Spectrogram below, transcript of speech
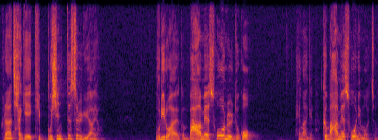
그러나 자기의 기쁘신 뜻을 위하여 우리로 하여금 마음의 소원을 두고 행하게. 그 마음의 소원이 뭐죠?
